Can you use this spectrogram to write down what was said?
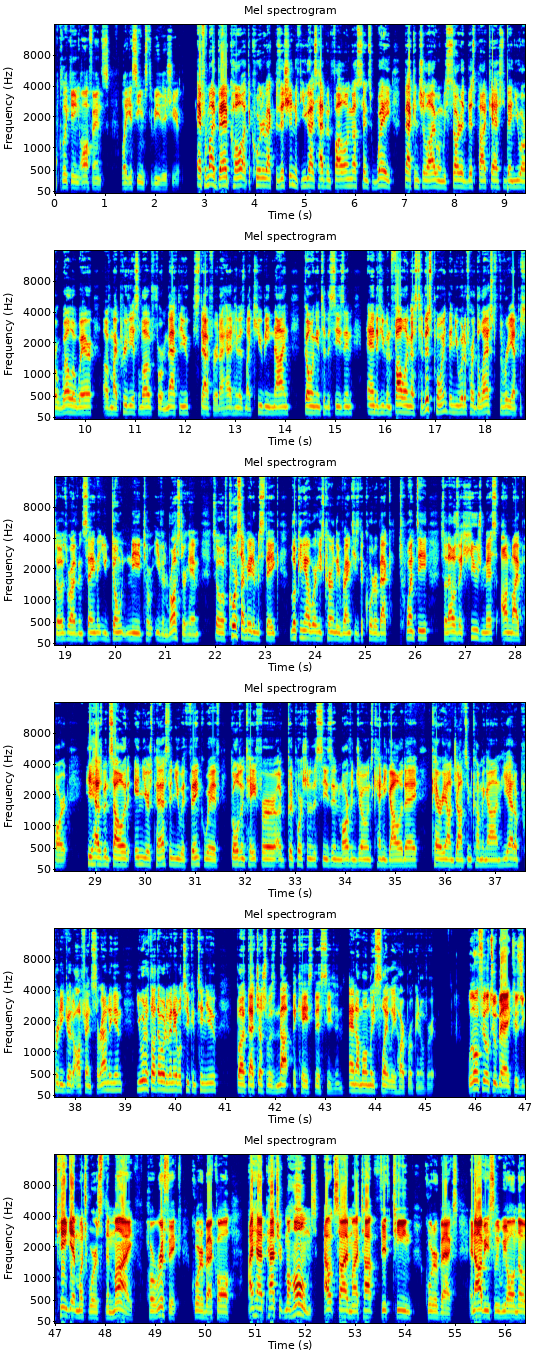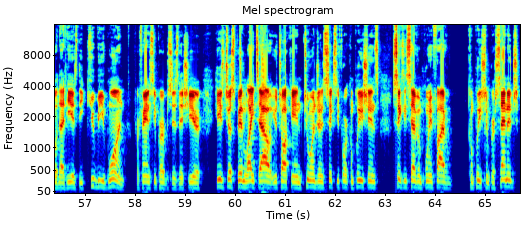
clicking offense like it seems to be this year. And for my bad call at the quarterback position, if you guys have been following us since way back in July when we started this podcast, then you are well aware of my previous love for Matthew Stafford. I had him as my QB9 going into the season. And if you've been following us to this point, then you would have heard the last three episodes where I've been saying that you don't need to even roster him. So, of course, I made a mistake. Looking at where he's currently ranked, he's the quarterback 20. So, that was a huge miss on my part he has been solid in years past, and you would think with Golden Tate for a good portion of the season, Marvin Jones, Kenny Golladay, on Johnson coming on, he had a pretty good offense surrounding him. You would have thought that would have been able to continue, but that just was not the case this season, and I'm only slightly heartbroken over it. Well, don't feel too bad because you can't get much worse than my horrific quarterback call. I had Patrick Mahomes outside my top 15 quarterbacks. And obviously, we all know that he is the QB1 for fantasy purposes this year. He's just been lights out. You're talking 264 completions, 67.5 completion percentage,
